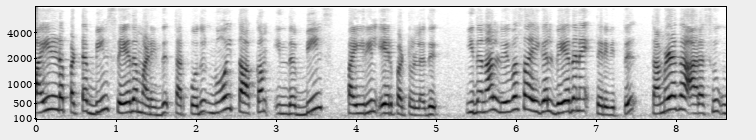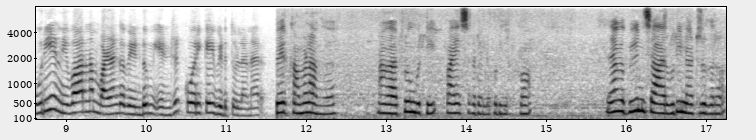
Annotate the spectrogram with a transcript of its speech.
பயிரிடப்பட்ட பீன்ஸ் சேதமடைந்து தற்போது நோய் தாக்கம் இந்த பீன்ஸ் பயிரில் ஏற்பட்டுள்ளது. இதனால் விவசாயிகள் வேதனை தெரிவித்து தமிழக அரசு உரிய நிவாரணம் வழங்க வேண்டும் என்று கோரிக்கை விடுத்துள்ளனர். பேர் கமலாங்க நாங்கள் அட்டுவம்பட்டி பாயச கடையில் குடியிருக்கோம். இதாங்க பீன்ஸ் ஆறு குடி நட்டுருக்குறோம்.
